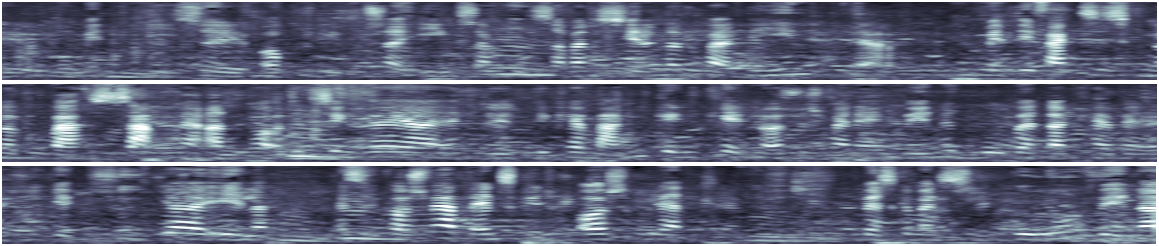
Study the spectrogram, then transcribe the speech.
øh, momentvise oplevelser af ensomhed, mm. så var det sjældent, når du var alene. Ja. Men det er faktisk, når du var sammen med andre. Og det tænker jeg, at øh, det kan mange genkende, også hvis man er en vennegruppe, at der kan være hierarkier, eller mm. altså det kan også være vanskeligt, også blandt, hvad skal man sige, gode venner,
